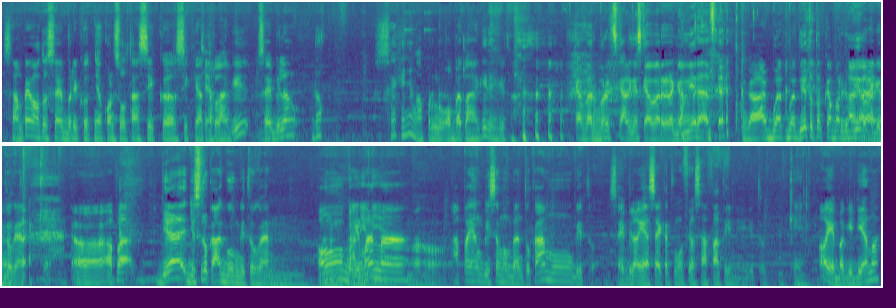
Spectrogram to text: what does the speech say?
Sampai waktu saya berikutnya konsultasi ke psikiater lagi saya bilang dok saya kayaknya nggak perlu obat lagi deh gitu. Kabar buruk sekaligus kabar gembira. nggak buat buat dia tetap kabar gembira kabar gitu kan. Eh, apa dia justru kagum gitu kan. Oh menemukan bagaimana? Oh, apa yang bisa membantu kamu? Gitu. Saya bilang ya saya ketemu filsafat ini gitu. Oke. Oh ya bagi dia mah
